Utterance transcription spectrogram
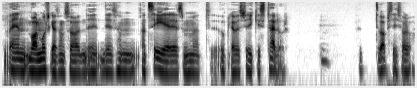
det var en barnmorska som sa det, det är som att se er är som att uppleva psykisk terror. Mm. Det var precis vad det var.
